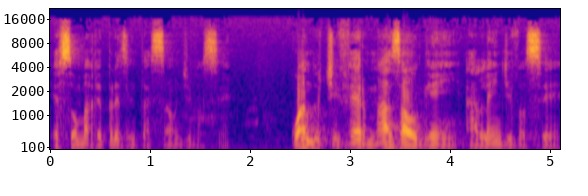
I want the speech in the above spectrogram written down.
É só uma representação de você. Quando tiver mais alguém além de você,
